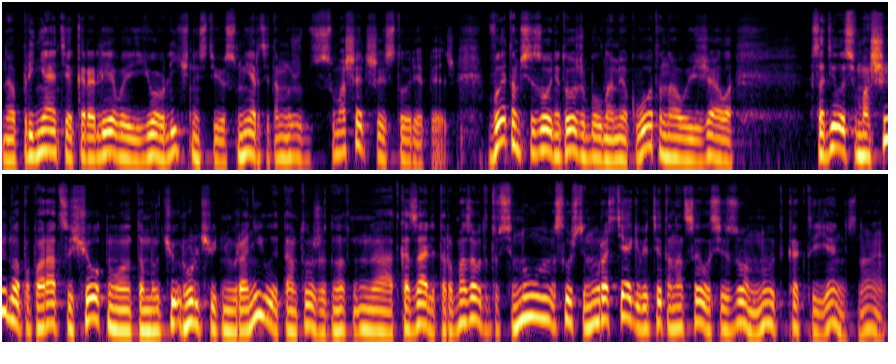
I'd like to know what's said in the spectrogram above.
э, принятие королевы, ее личности, ее смерти, там уже сумасшедшая история, опять же. В этом сезоне тоже был намек, вот она уезжала садилась в машину, а папарацци щелкнул, он там руль чуть не уронил, и там тоже отказали тормоза, вот это все. Ну, слушайте, ну растягивать это на целый сезон, ну это как-то, я не знаю.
